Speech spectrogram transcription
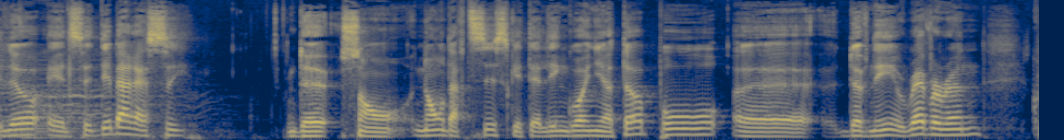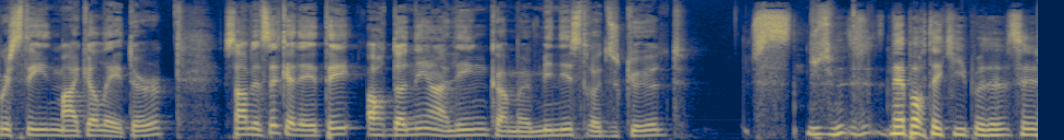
et là, elle s'est débarrassée de son nom d'artiste qui était Lingua Ignota pour euh, devenir Reverend Christine Michael Later. Semble-t-il qu'elle a été ordonnée en ligne comme ministre du culte. N'importe qui peut. tu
